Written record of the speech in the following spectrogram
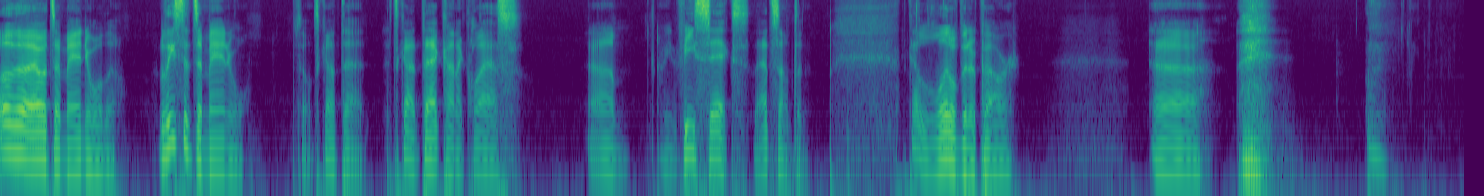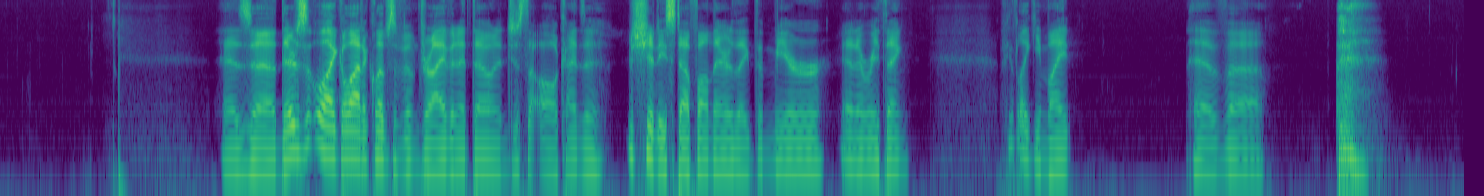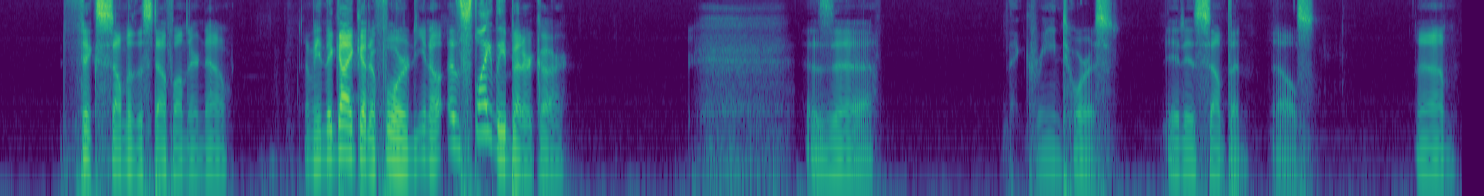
Although it's a manual though. At least it's a manual, so it's got that. It's got that kind of class. Um, I mean V6. That's something. Got a little bit of power. Uh. As uh, there's like a lot of clips of him driving it though, and just all kinds of shitty stuff on there, like the mirror and everything. I feel like he might have uh, fixed some of the stuff on there now. I mean, the guy could afford, you know, a slightly better car. As uh, that green Taurus, it is something else. Um,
